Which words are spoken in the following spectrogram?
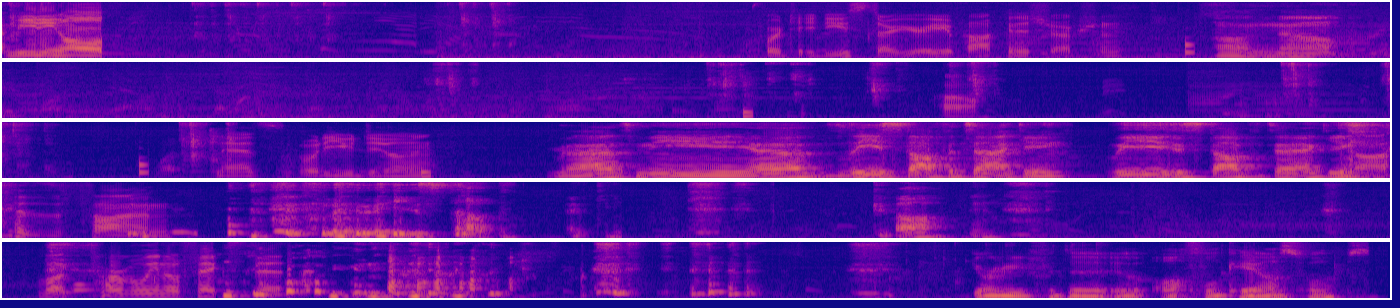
I'm eating all. Forte, do you start your APOC in destruction? Oh no. Oh. Nats, what are you doing? That's me. Yeah, please stop attacking. Please stop attacking. Oh, this is fun. please stop attacking. God. Look, Torbolino fixed it. You ready for the awful chaos swaps?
